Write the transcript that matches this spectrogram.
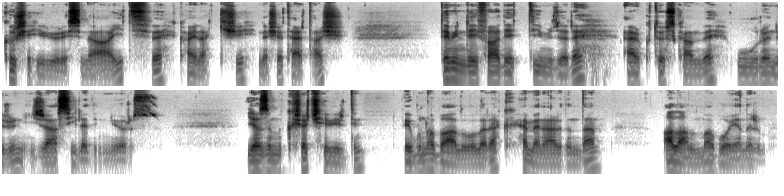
Kırşehir yöresine ait ve kaynak kişi Neşet Ertaş. Demin de ifade ettiğim üzere Erkut Özkan ve Uğur Önür'ün icrasıyla dinliyoruz. Yazımı kışa çevirdin ve buna bağlı olarak hemen ardından Al Alma boyanır mı?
